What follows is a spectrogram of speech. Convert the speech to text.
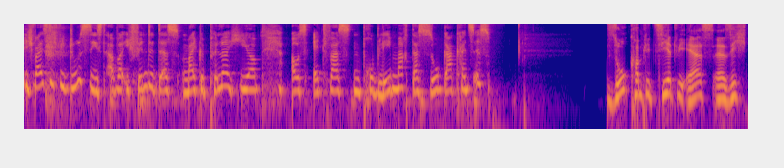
Ich weiß nicht, wie du es siehst, aber ich finde, dass Michael Piller hier aus etwas ein Problem macht, das so gar keins ist. So kompliziert, wie er es äh, sich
